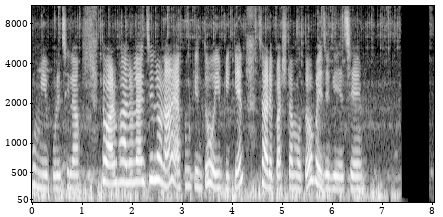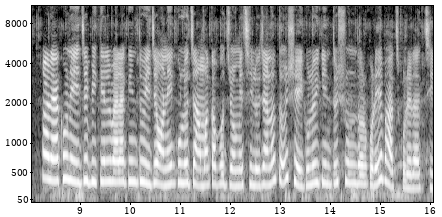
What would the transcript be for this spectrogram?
ঘুমিয়ে পড়েছিলাম। তো আর ভালো লাগছিল না, এখন কিন্তু ওই বিকেল সাড়ে পাঁচটা মতো বেজে গিয়েছে। আর এখন এই যে বিকেলবেলা কিন্তু এই যে অনেকগুলো জামা কাপড় জমেছিল, জানো তো? সেইগুলোই কিন্তু সুন্দর করে ভাঁজ করে রাখছি।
